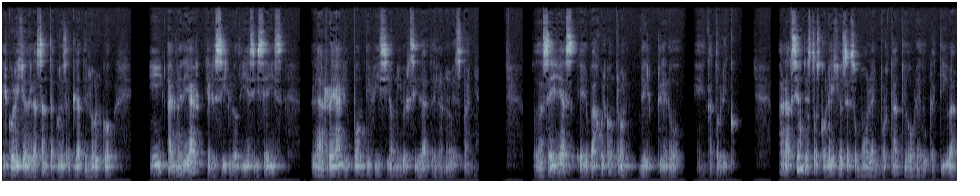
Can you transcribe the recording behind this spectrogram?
el Colegio de la Santa Cruz de Tlatelolco y, al mediar el siglo XVI, la Real y Pontificia Universidad de la Nueva España, todas ellas eh, bajo el control del clero eh, católico. A la acción de estos colegios se sumó la importante obra educativa,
